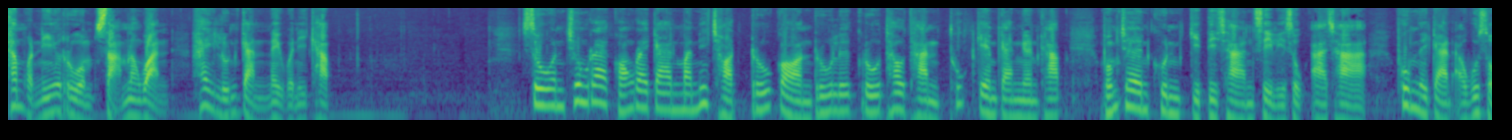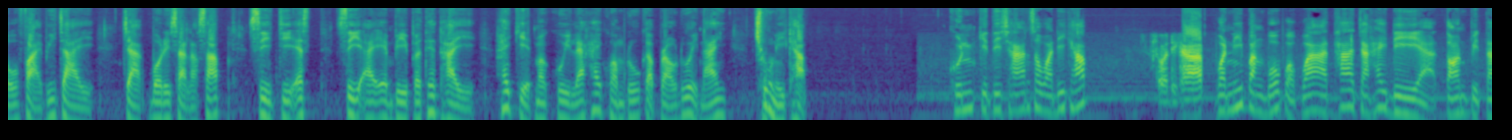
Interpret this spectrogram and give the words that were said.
ทั้งหมดนี้รวม 3 รางวัล ให้ลุ้นกันในวันนี้ครับ ส่วนช่วงแรกของรายการ Money Shot รู้ก่อนรู้ลึกรู้เท่าทัน ทุกเกมการเงินครับ ผมเชิญคุณกิติชาญสิริสุขอาชา ผู้อำนวยการอาวุโสฝ่ายวิจัย จากบริษัทหลักทรัพย์ CGS CIMB ประเทศไทย ให้เกียรติมาคุยและให้ความรู้กับเราด้วยในช่วงนี้ครับ คุณกิติชาญสวัสดีครับ สวัสดีครับ วันนี้บางโบ๊บอกว่าถ้าจะให้ดีอะตอนปิดต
